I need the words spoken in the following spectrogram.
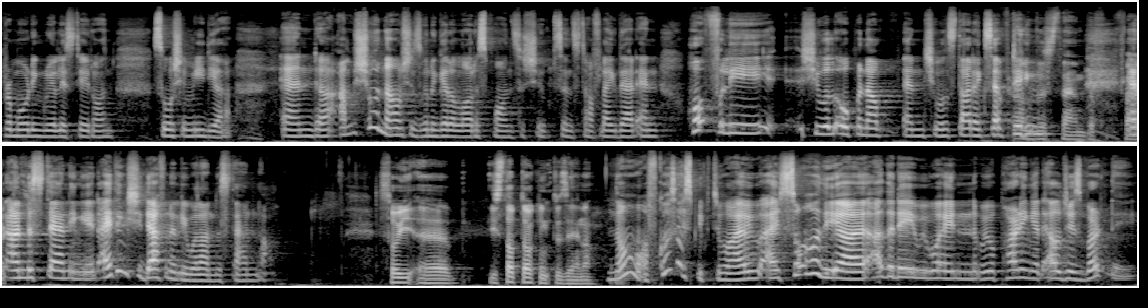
promoting real estate on social media. And uh, I'm sure now she's going to get a lot of sponsorships and stuff like that. And hopefully she will open up and she will start accepting Understand and understanding it. I think she definitely will understand now. so uh, you stopped talking to Zeina. No, of course I speak to her. I, I saw her the uh, other day. We were in we were partying at LJ's birthday.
